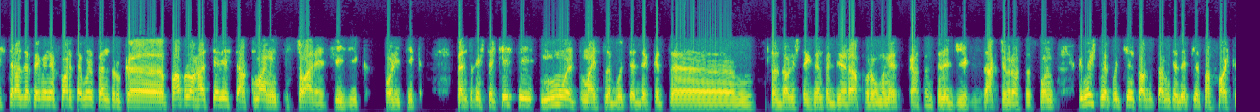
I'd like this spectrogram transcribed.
distrează pe mine foarte mult pentru că Pablo Hasel este acum în închisoare fizic, politic, pentru niște chestii mult mai slăbute decât uh, să-ți dau niște exemple din rapul românesc, ca să înțelegi exact ce vreau să spun. Gândește puțin să adus aminte de piesa Facă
